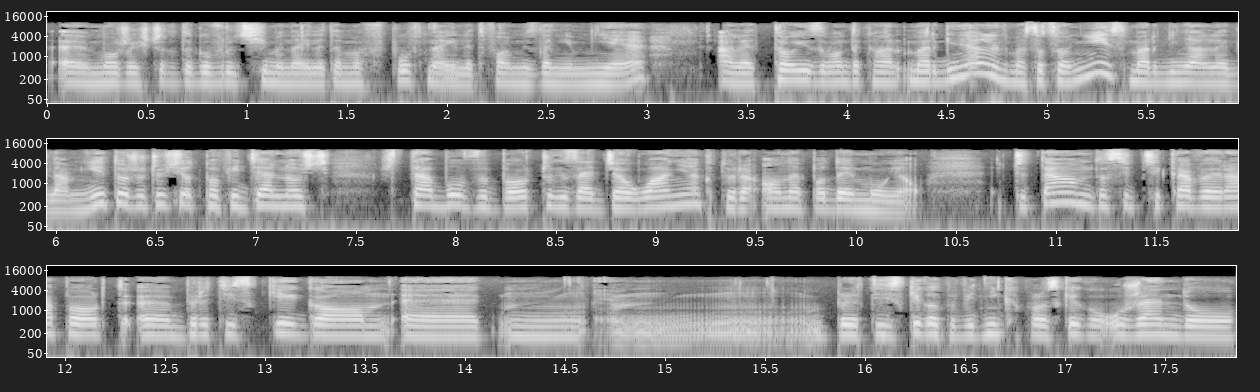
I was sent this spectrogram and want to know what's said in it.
E, może jeszcze do tego wrócimy, na ile to ma wpływ, na ile twoim zdaniem nie, ale to jest wątek marginalny. Natomiast to, co nie jest marginalne dla mnie, to rzeczywiście odpowiedzialność sztabów wyborczych za działania, które one podejmują. Czytałam dosyć ciekawy raport e, brytyjskiego, e, mm, brytyjskiego odpowiednika Polskiego Urzędu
